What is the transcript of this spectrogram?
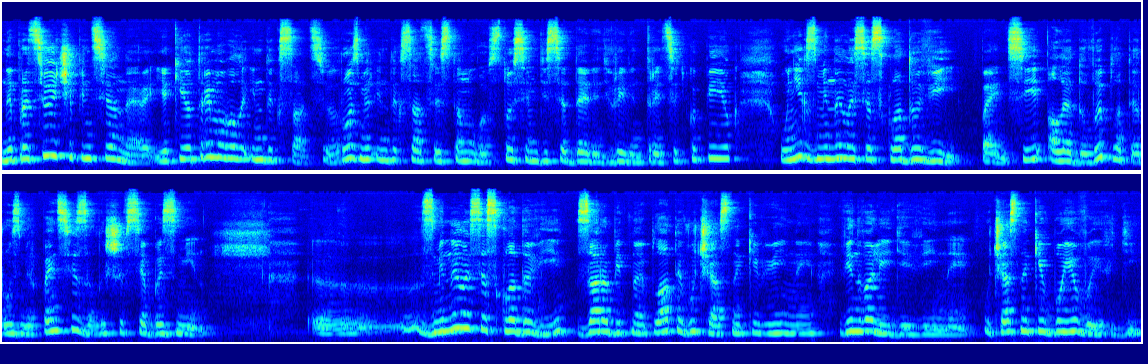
Непрацюючі пенсіонери, які отримували індексацію, розмір індексації становив 179 гривень 30 копійок. У них змінилися складові пенсії, але до виплати розмір пенсії залишився без змін. Змінилися складові заробітної плати в учасників війни, в інвалідів війни, учасників бойових дій.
